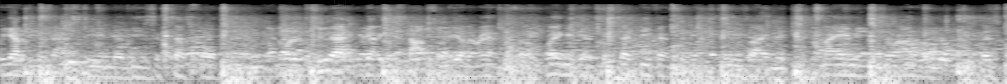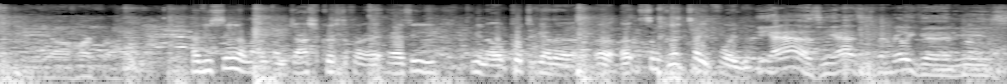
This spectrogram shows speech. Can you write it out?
we got to be a fast team to be successful. And in order to do that, we got to get stops on the other end. So playing against set defense against teams like Miami, and Toronto, is going to be uh, hard for us. Have you seen a lot from Josh Christopher as he, you know, put together uh, uh, some good tape for you? He has. He has. He's been really good. He's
